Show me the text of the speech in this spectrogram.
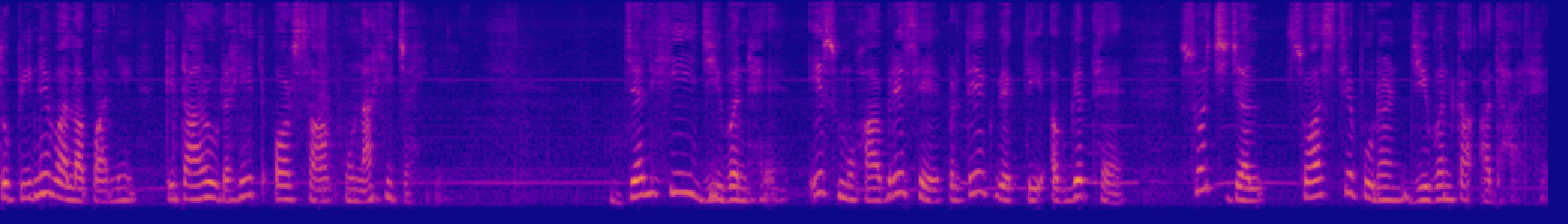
तो पीने वाला पानी कीटाणु रहित और साफ़ होना ही चाहिए। जल ही जीवन है। इस मुहावरे से प्रत्येक व्यक्ति अवगत है, स्वच्छ जल स्वास्थ्यपूर्ण जीवन का आधार है।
